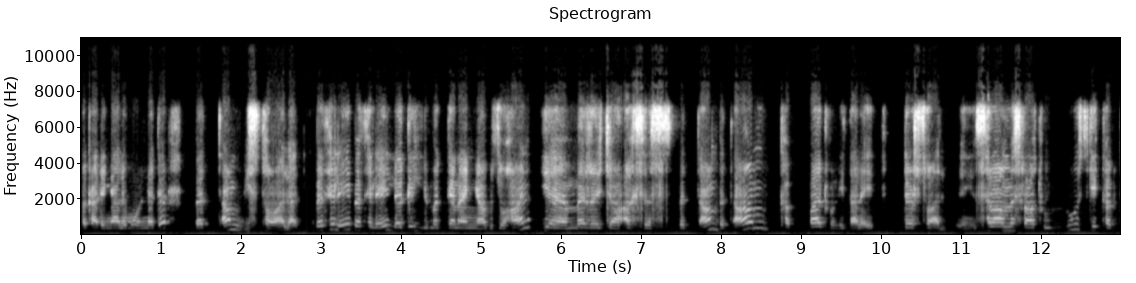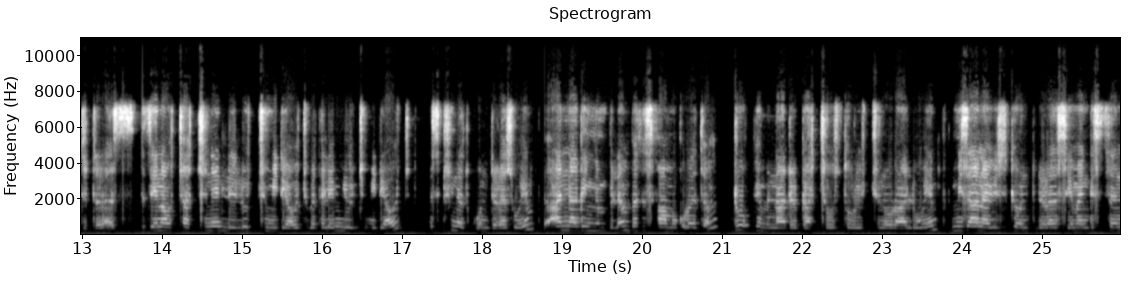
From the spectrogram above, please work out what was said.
ፈቃደኛ ለመሆን ነገር በጣም ይስተዋላል። በተለይ በተለይ ለግል መገናኛ ብዙኃን የመረጃ access በጣም በጣም ከባድ ሁኔታ ላይ ደርሷል። ስራ መስራት ሁሉ እስኪከብድ ድረስ ዜናዎቻችንን ሌሎች ሚዲያዎች በተለይም የውጭ ሚዲያዎች እስኪነጥቁን ድረስ ወይም አናገኝም ብለን በተስፋ መቁረጥም drop የምናደርጋቸው story ዎች ይኖራሉ። ወይም ሚዛናዊ እስኪሆን ድረስ የመንግስትን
